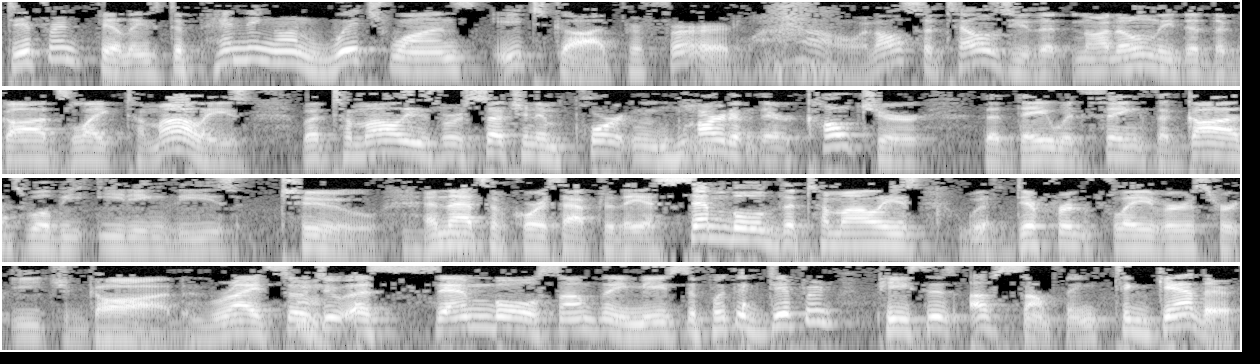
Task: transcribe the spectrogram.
different fillings depending on which ones each god preferred. Wow. It also tells you that not only did the gods like tamales, but tamales were such an important mm-hmm. part of their culture that they would think the gods will be eating these too. And that's, of course, after they assembled the tamales with different flavors for each god. Right, so Hmm. to assemble something means to put the different pieces of something together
